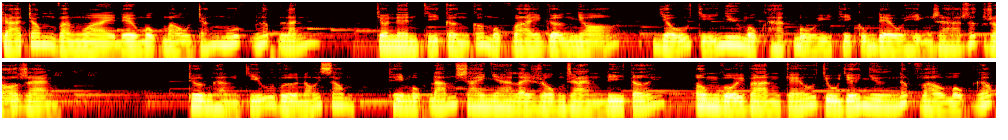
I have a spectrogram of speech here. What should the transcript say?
Cả trong và ngoài đều một màu trắng muốt lấp lánh, cho nên chỉ cần có một vài gợn nhỏ, dẫu chỉ như một hạt bụi thì cũng đều hiện ra rất rõ ràng trương hằng chiếu vừa nói xong, thì một đám sai nha lại rộn ràng đi tới. Ông vội vàng kéo chu giới như nấp vào một góc.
